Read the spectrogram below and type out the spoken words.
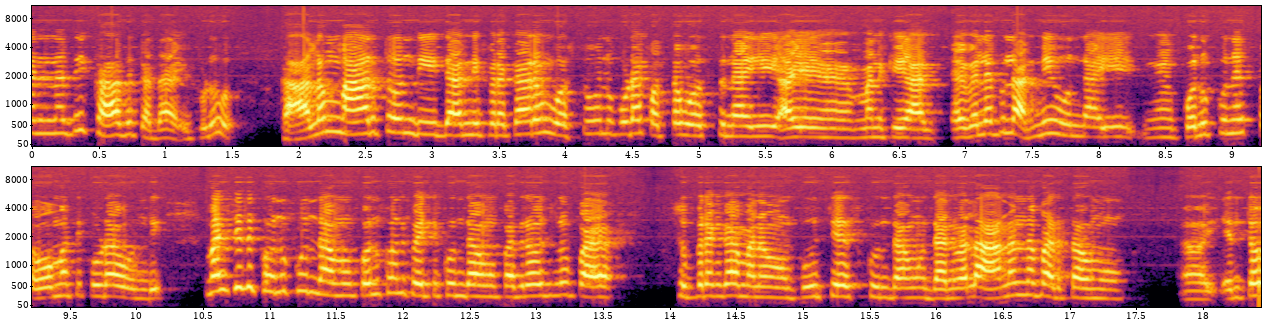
అన్నది కాదు కదా. ఇప్పుడు కాలం మారుతోంది దాని ప్రకారం వస్తువులు కూడా కొత్త వస్తున్నాయి మనకి అవైలబుల్ అన్నీ ఉన్నాయి కొనుక్కునే స్తోమతి కూడా ఉంది. మంచిది కొనుక్కుందాము కొనుక్కొని పెట్టుకుందాము పది రోజులు ప- శుభ్రంగా మనం పూజ చేసుకుందాము దానివల్ల ఆనందపడతాము ఎంతో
